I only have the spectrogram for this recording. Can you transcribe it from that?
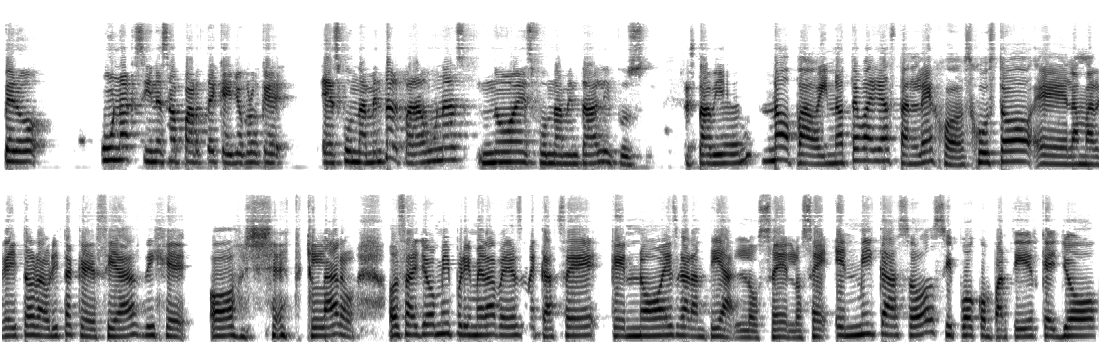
pero una sin esa parte que yo creo que es fundamental. Para unas no es fundamental y pues está bien. No, Pau, y no te vayas tan lejos. Justo eh, la Margator, ahorita que decías, dije, Oh, shit, claro. O sea, yo mi primera vez me casé, que no es garantía, lo sé, lo sé. En mi caso, sí puedo compartir que yo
